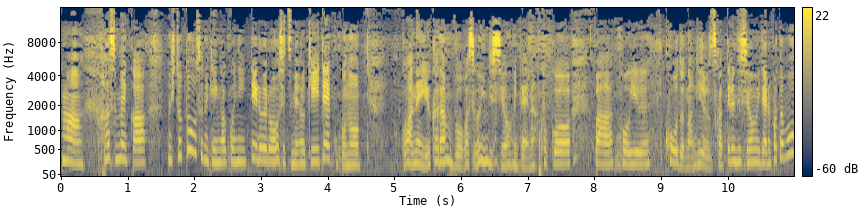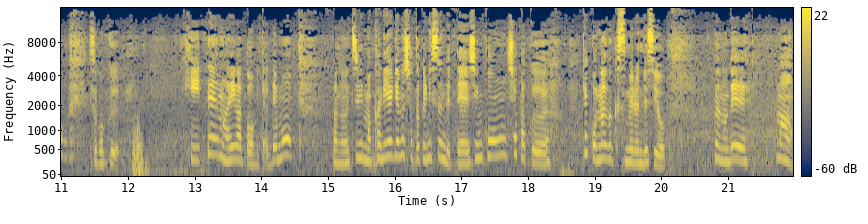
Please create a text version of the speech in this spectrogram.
まあ、ハウスメーカーの人とその見学に行っていろいろ説明を聞いて、ここの、ここはね、床暖房がすごいんですよ、みたいな。ここはこういう高度な技術を使ってるんですよ、みたいなこともすごく聞いて、まあ、ありがとう、みたいな。でも、あの、うち、まあ、借り上げの社宅に住んでて、新婚社宅、結構長く住めるんですよ。なので、まあ、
